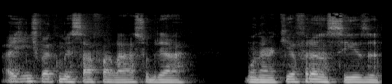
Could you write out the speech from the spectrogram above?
A gente vai começar a falar sobre a monarquia francesa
